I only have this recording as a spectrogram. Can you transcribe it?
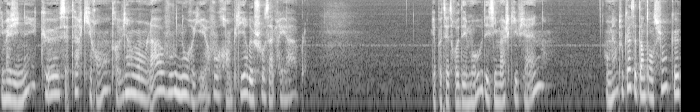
d'imaginer que cet air qui rentre vient là vous nourrir, vous remplir de choses agréables. Il y a peut-être des mots, des images qui viennent. On met en tout cas cette intention que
